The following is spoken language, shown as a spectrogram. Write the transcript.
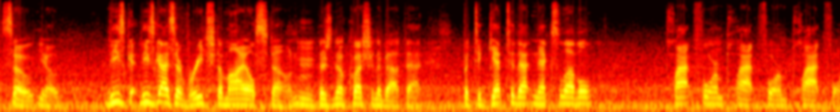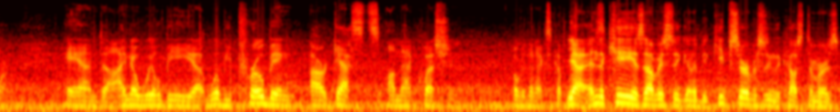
so you know, these, these guys have reached a milestone, mm. there's no question about that. But to get to that next level, platform, platform, platform. And uh, I know we'll be, uh, we'll be probing our guests on that question over the next couple Yeah, and the key is obviously going to be keep servicing the customers.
